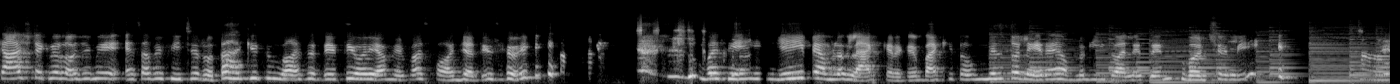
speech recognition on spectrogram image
काश टेक्नोलॉजी में ऐसा भी फीचर होता कि तुम वहाँ से देती और या मेरे पास पहुँच जाती सेवई। बस यही यही पे हम लोग लैग कर गए। बाकी तो मिल तो ले रहे हैं हम लोग ईद वाले दिन वर्चुअली हाँ।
